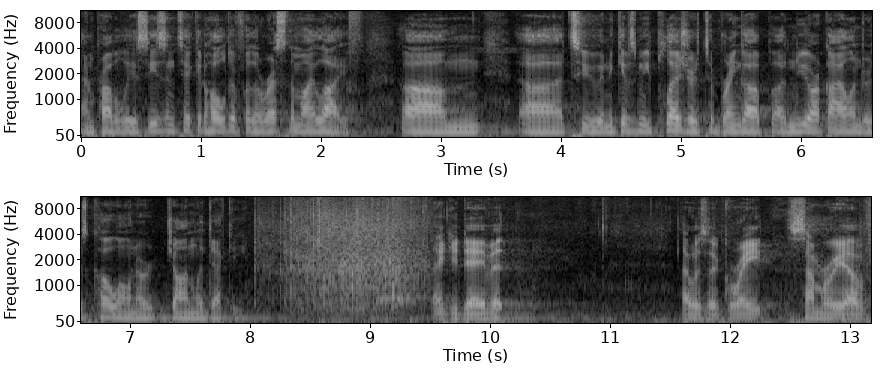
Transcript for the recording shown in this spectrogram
and probably a season ticket holder for the rest of my life. Um, uh, to, and it gives me pleasure to bring up uh, New York Islanders co-owner Jon Ledecky. Thank you, David. That was a great summary of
